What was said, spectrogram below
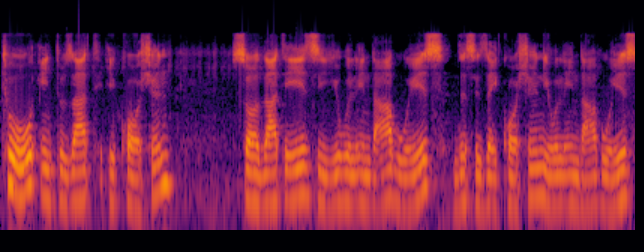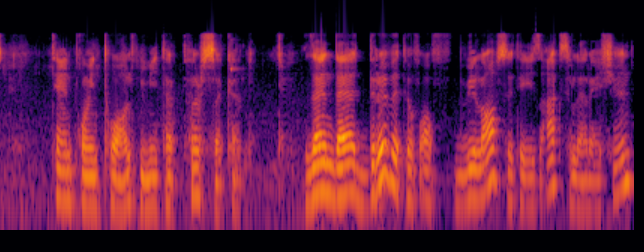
2 into that equation. So that is you will end up with this is the equation you will end up with 10.12 meter per second then the derivative of velocity is acceleration.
